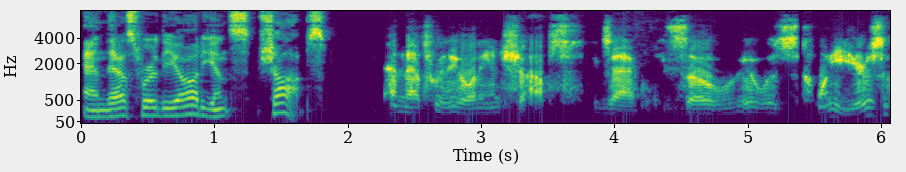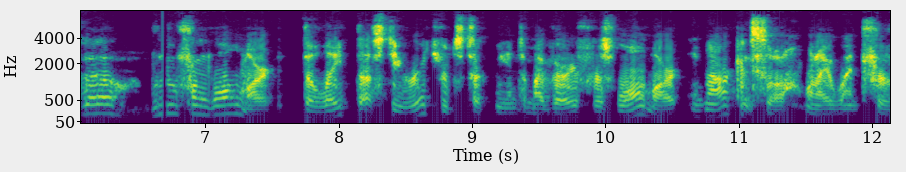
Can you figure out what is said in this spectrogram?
And that's where the audience shops. And that's where the audience shops. Exactly. So it was 20 years ago. From Walmart. The late Dusty Richards took me into my very first Walmart in Arkansas when I went for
